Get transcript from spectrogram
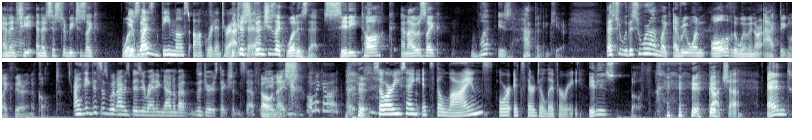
and then she and then Sister Beech is like, "What It is that?" was the most awkward interaction. Because then she's like, "What is that? City talk?" And I was like, "What is happening here?" That's this is where I'm like, everyone, all of the women are acting like they're in a cult. I think this is what I was busy writing down about the jurisdiction stuff. Oh, Like, nice. oh my god. But so are you saying it's the lines or it's their delivery? It is both. Gotcha. And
